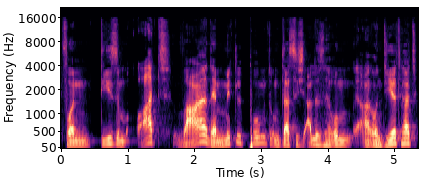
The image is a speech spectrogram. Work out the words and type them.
von diesem Ort war, der Mittelpunkt, um das sich alles herum arrondiert hat,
